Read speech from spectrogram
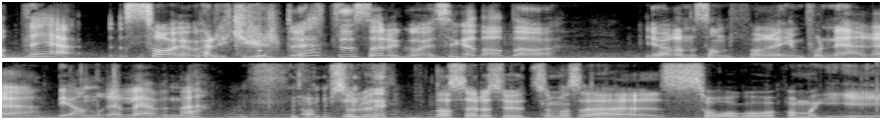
Og det så jo veldig kult ut, så det går jo sikkert an å gjøre noe sånn for å imponere de andre elevene. Absolutt. Da ser det ut som vi er så gode på magi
